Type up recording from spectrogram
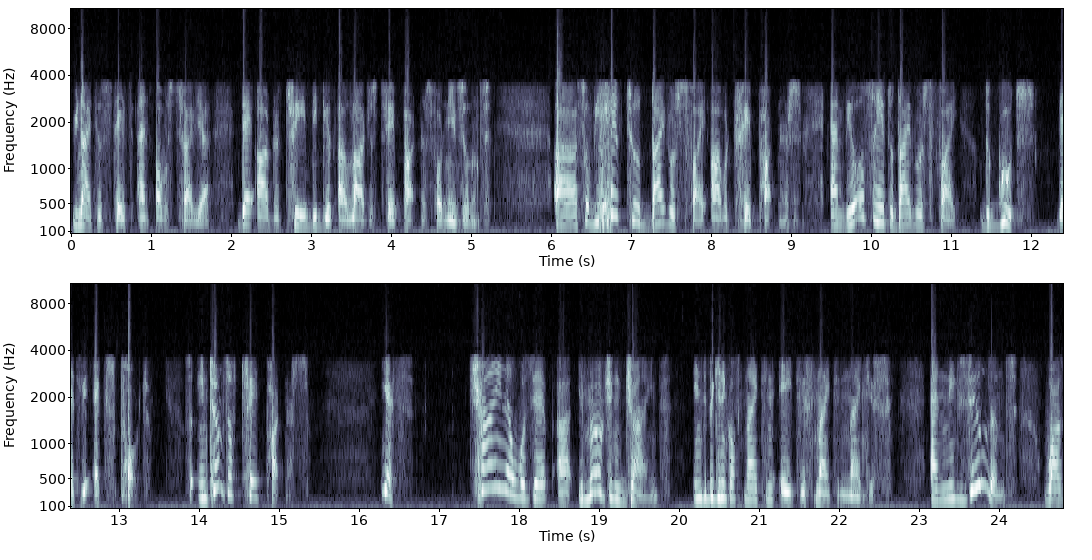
United States, and Australia, they are the three biggest, uh, largest trade partners for New Zealand. Uh, so we have to diversify our trade partners, and we also have to diversify the goods that we export. So in terms of trade partners, yes, China was an uh, emerging giant in the beginning of 1980s, 1990s. And New Zealand was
